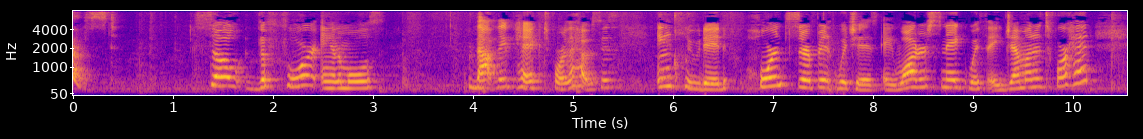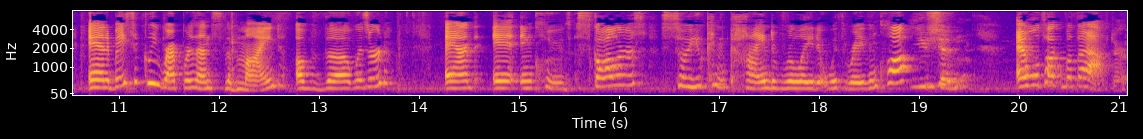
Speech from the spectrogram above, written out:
forest. So the four animals that they picked for the houses included horned serpent, which is a water snake with a gem on its forehead, and it basically represents the mind of the wizard. And it includes scholars, so you can kind of relate it with Ravenclaw. You shouldn't. and we'll talk about that after.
